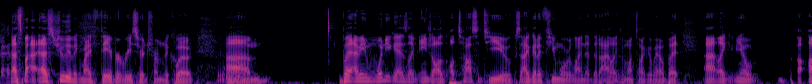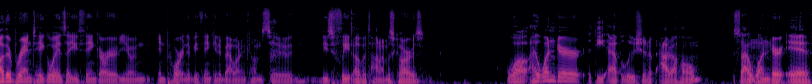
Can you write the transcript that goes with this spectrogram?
that's my that's truly like my favorite research from the quote. Um, but I mean, when you guys like Angel, I'll, I'll toss it to you because I've got a few more lined up that I like to want to talk about. But uh, like you know, other brand takeaways that you think are you know important to be thinking about when it comes to these fleet of autonomous cars. Well, I wonder the evolution of out of home. So I Mm. wonder if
